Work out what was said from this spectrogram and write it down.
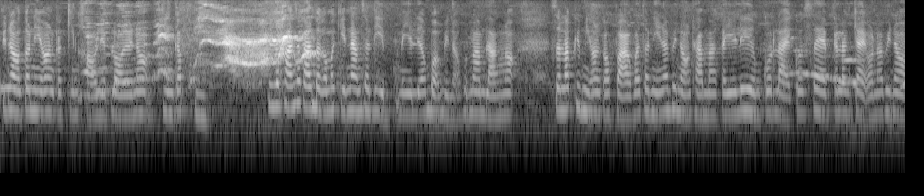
พี่น้องตอนนี้ออนก็กินขาวเรียบร้อยเลยเนาะกินกับปีที่สำคัญสำคัญเบิกก็มากินน้ำสดีบมีเรื่องบอกพี่น้องคุณมามหลังเนาะสำหรับคลิปนี้ออนก็ฝากไว้ตอนนี้นะพี่น้องทำมาก็อย่าลืมกดไลค์กดแชร์กำลังใจออนนะพี่น้อง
